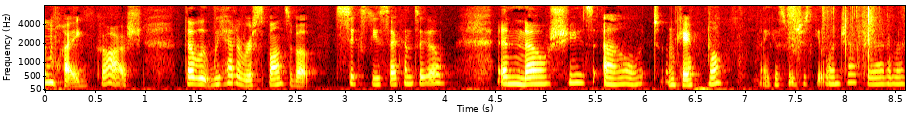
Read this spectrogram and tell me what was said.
Oh my gosh. That w- we had a response about 60 seconds ago and now she's out. Okay, well, I guess we just get one chapter out of her.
